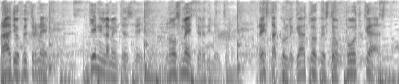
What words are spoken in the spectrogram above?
Radio Feltrinelli. Tieni la mente sveglia, non smettere di leggere. Resta collegato a questo podcast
